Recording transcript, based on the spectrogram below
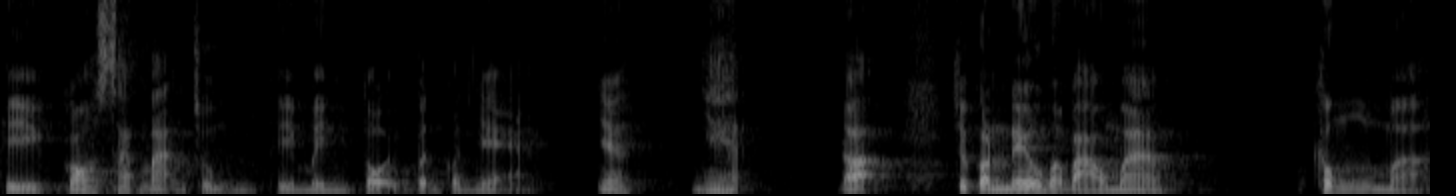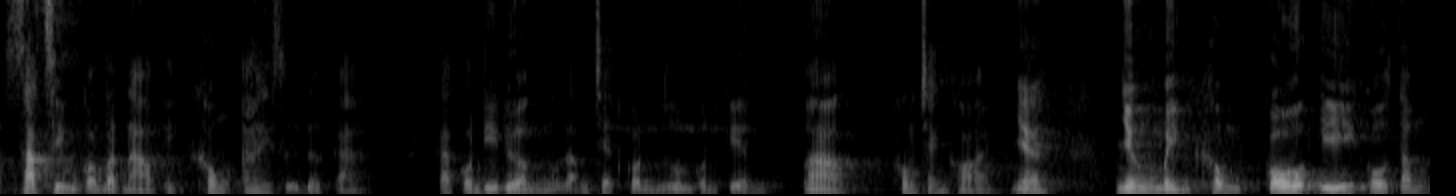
Thì có sát mạng chúng thì mình tội vẫn còn nhẹ nhé, nhẹ. Đó. Chứ còn nếu mà bảo mà không mà sát sinh một con vật nào thì không ai giữ được cả. Các con đi đường cũng dẫm chết con run, con kiến, à, không tránh khỏi nhé. Nhưng mình không cố ý, cố tâm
